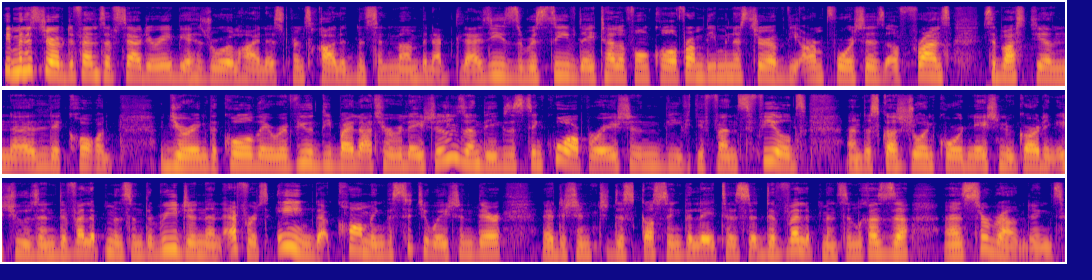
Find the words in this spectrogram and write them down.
The Minister of Defense of Saudi Arabia, His Royal Highness Prince Khalid bin Salman bin Abdulaziz, received a telephone call from the Minister of the Armed Forces of France, Sébastien uh, Lecornu. During the call, they reviewed the bilateral relations and the existing cooperation in the defense fields and discussed joint coordination regarding issues and developments in the region and efforts aimed at calming the situation there, in addition to discussing the latest developments in Gaza and surroundings.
